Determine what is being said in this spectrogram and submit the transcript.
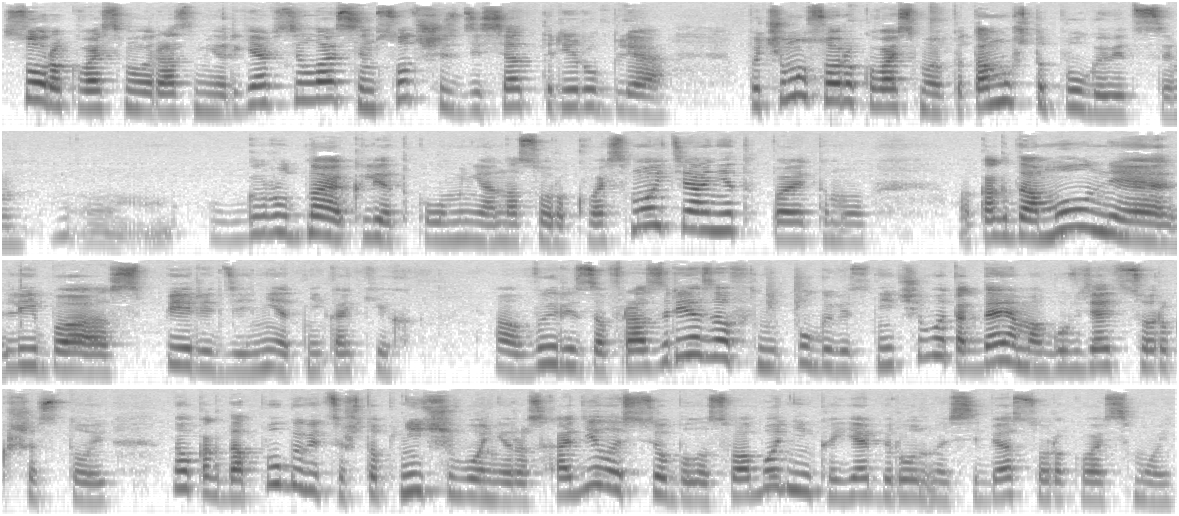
48 размер я взяла, 763 рубля. Почему 48? Потому что пуговицы. Грудная клетка у меня на 48 тянет, поэтому а, когда молния, либо спереди нет никаких вырезов, разрезов, ни пуговиц, ничего, тогда я могу взять 46 -й. Но когда пуговицы, чтобы ничего не расходилось, все было свободненько, я беру на себя 48 -й.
